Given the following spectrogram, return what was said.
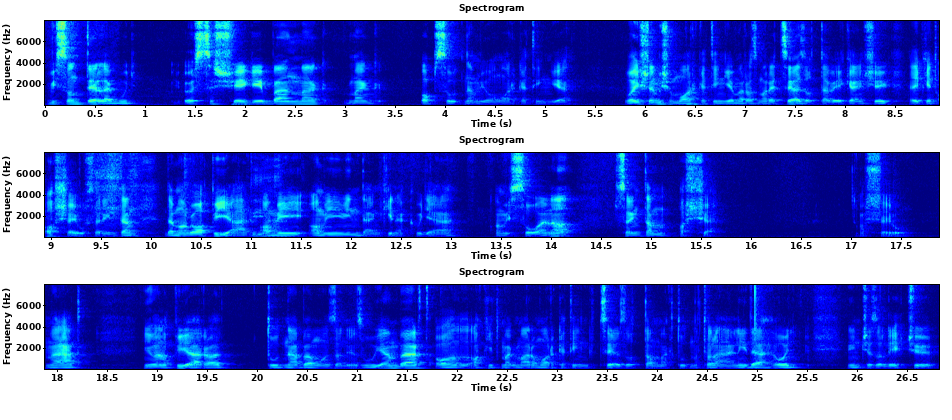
viszont tényleg úgy összességében meg, meg abszolút nem jó a marketingje. Vagyis nem is a marketingje, mert az már egy célzott tevékenység, egyébként az se jó szerintem, de maga a PR, PR. Ami, ami mindenkinek ugye, ami szólna, szerintem az se. Az se jó. Mert hát nyilván a PR-ral tudná bemozdani az új embert, a, akit meg már a marketing célzottan meg tudna találni, de hogy nincs ez a lépcső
